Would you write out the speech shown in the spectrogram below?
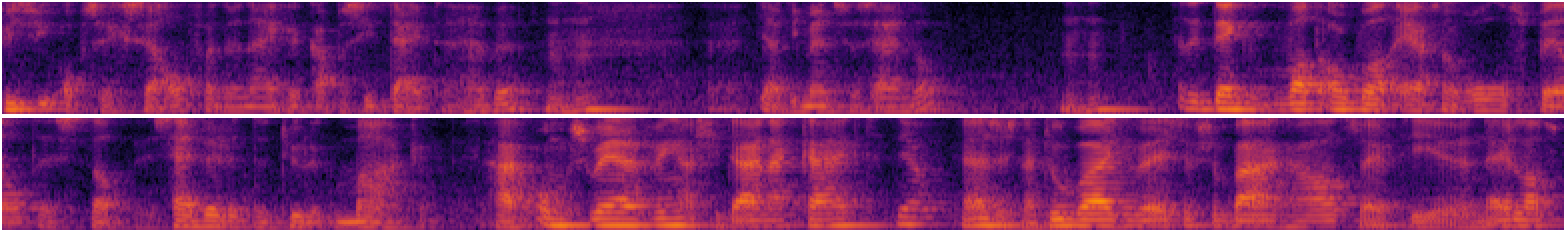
visie op zichzelf en hun eigen capaciteiten hebben. Mm -hmm. ja, die mensen zijn er. Mm -hmm. En ik denk wat ook wel ergens een rol speelt is dat zij willen het natuurlijk maken haar omzwerving, als je daarnaar kijkt. Ja. ze is naar Dubai geweest, heeft ze een baan gehad. Ze heeft hier in Nederland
